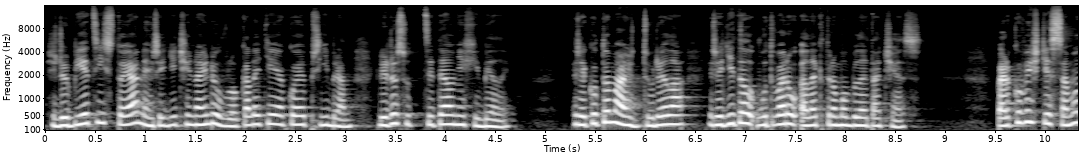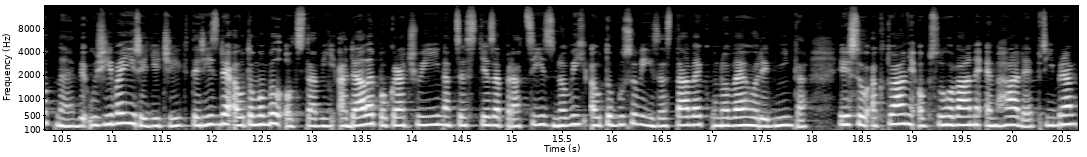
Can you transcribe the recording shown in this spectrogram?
že dobíjecí stojany řidiči najdou v lokalitě, jako je Příbram, kde dosud citelně chyběly. Řekl Tomáš Dzurila, ředitel útvaru Elektromobilita ČES. Parkoviště samotné využívají řidiči, kteří zde automobil odstaví a dále pokračují na cestě za prací z nových autobusových zastávek u Nového rybníka, jež jsou aktuálně obsluhovány MHD Příbram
